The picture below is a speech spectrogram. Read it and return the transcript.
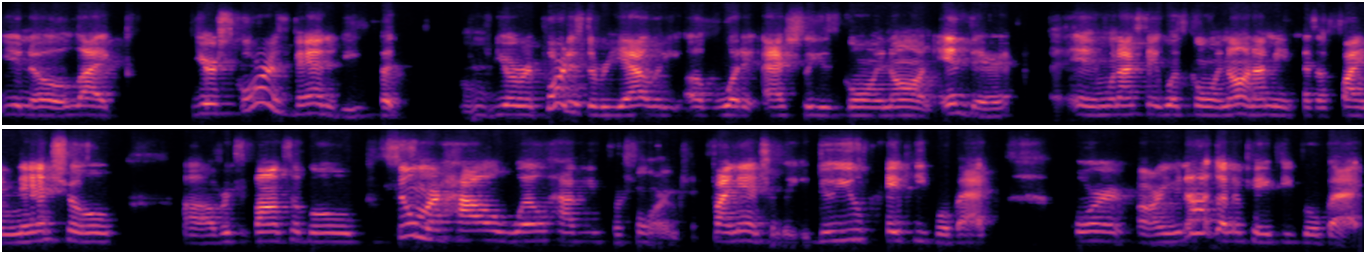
you know, like your score is vanity, but your report is the reality of what it actually is going on in there. And when I say what's going on, I mean as a financial uh, responsible consumer, how well have you performed financially? Do you pay people back or are you not going to pay people back?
